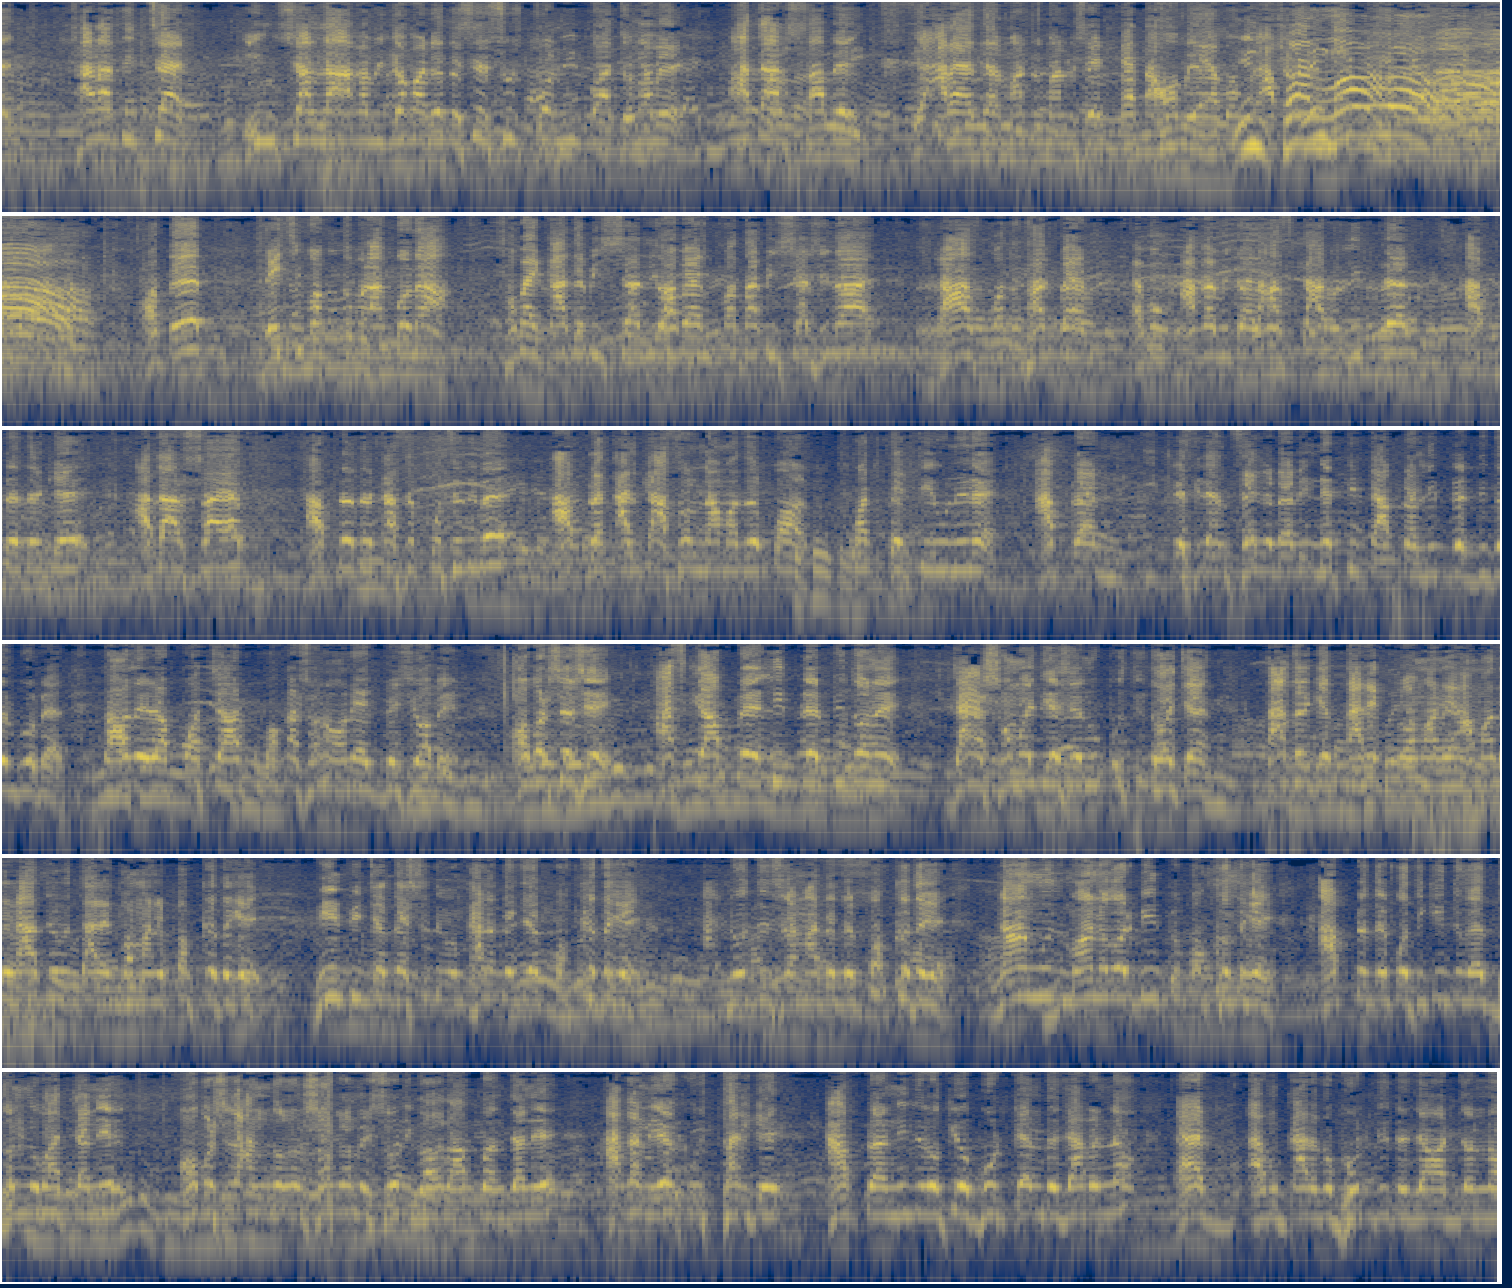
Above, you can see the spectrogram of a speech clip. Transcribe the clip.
সারা দিচ্ছেন ইনশাল্লাহ আগামী যখন এদেশে সুষ্ঠু নির্বাচন হবে সাহেব এই আড়াই হাজার মানুষ মানুষের নেতা হবে এবং অতএব বেশি বক্তব্য রাখব না। সবাই কাজে বিশ্বাসী হবেন, কথা বিশ্বাসী নয়, রাজপথে থাকবেন এবং আগামীকাল আজকে আরও লিখবেন। আপনাদেরকে আদার সাহেব আপনাদের কাছে পৌঁছে দিবে। আপনার কালকে আসল নামাজের পর প্রত্যেকটি ইউনিয়নে আপনার প্রেসিডেন্ট, সেক্রেটারির নেতৃত্বে আপনার লিফলেট বিতরণ করবেন। তাহলে এরা প্রচার প্রকাশনা অনেক বেশি হবে। অবশেষে আজকে আপনার লিফলেট বিতরণে যারা সময় দিয়েছেন উপস্থিত হয়েছেন, তাদেরকে তারেক রহমানে আমাদের রাজ্য তারেক রহমানের পক্ষ থেকে, বিএনপি দেশ এবং খালেদা জিয়ার পক্ষ থেকে নজরুল ইসলাম আজাদের পক্ষ থেকে, নাঙ্গুজ মহানগর বিএনপির পক্ষ থেকে আপনাদের প্রতি কিন্তু ধন্যবাদ জানিয়ে অবশ্যই আন্দোলন সংগ্রামে শরীর হওয়ার আহ্বান জানিয়ে আগামী একুশ তারিখে আপনারা নিজেরও কেউ ভোট কেন্দ্রে যাবেন না এবং কারও ভোট দিতে যাওয়ার জন্য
